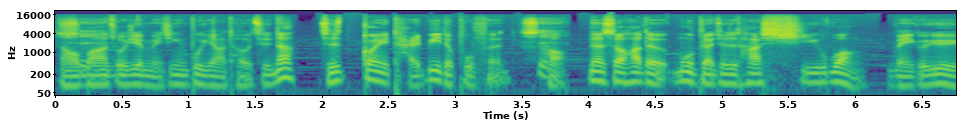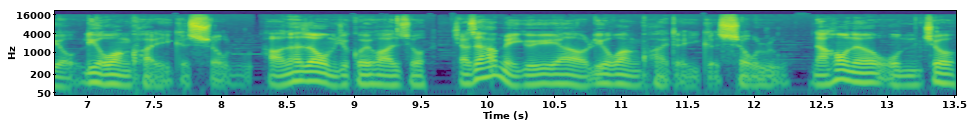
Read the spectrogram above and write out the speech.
然后帮他做一些美金不一样的投资。那只是关于台币的部分，是好，那时候他的目标就是他希望每个月有六万块的一个收入。好，那时候我们就规划是说，假设他每个月要有六万块的一个收入，然后呢，我们就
